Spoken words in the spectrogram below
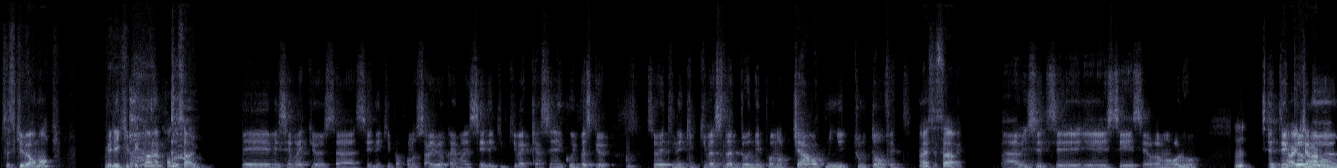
C'est ce qui leur manque. Mais l'équipe est quand même à prendre au sérieux. Mais, mais c'est vrai que ça, c'est une équipe à prendre au sérieux quand même. hein. C'est une équipe qui va casser les couilles parce que ça va être une équipe qui va se la donner pendant 40 minutes tout le temps en fait. Ouais, c'est ça, ouais. Ah oui, c'est, vraiment relou. hein. Mm. C'était Ah comme. euh,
